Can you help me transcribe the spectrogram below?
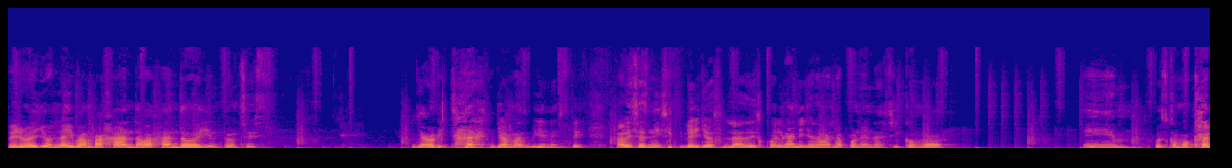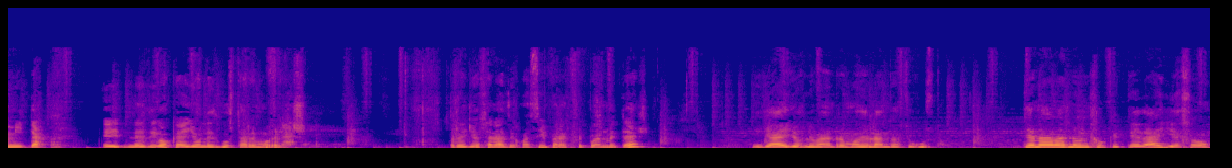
Pero ellos la iban bajando, bajando y entonces ya ahorita ya más bien este a veces ni ellos la descuelgan y ya nada más la ponen así como Em, pues como camita. Eh, les digo que a ellos les gusta remodelar. pero yo se las dejo así para que se puedan meter y ya ellos le van remodelando a su gusto. Ya nada más lo único que queda y eso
